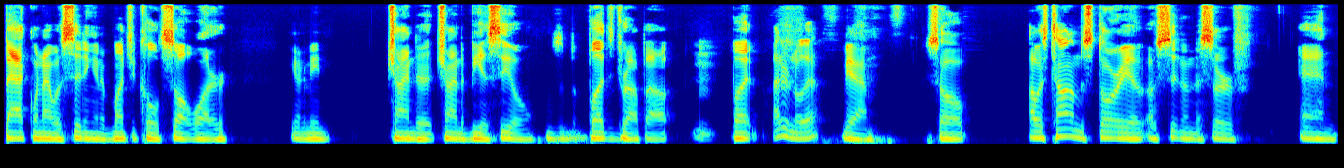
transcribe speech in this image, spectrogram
back when I was sitting in a bunch of cold salt water. You know what I mean? Trying to trying to be a SEAL. The BUD/S drop out. Mm. But I didn't know that. Yeah. So I was telling them the story of, of sitting in the surf, and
